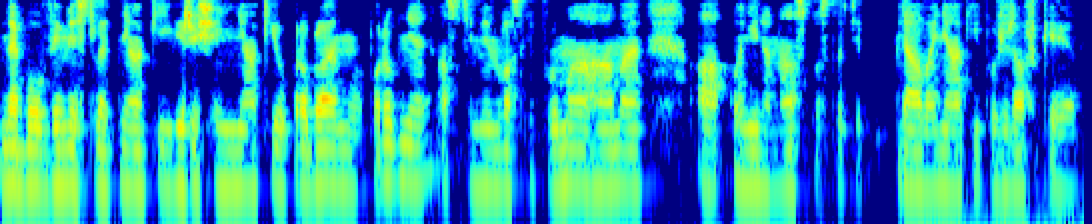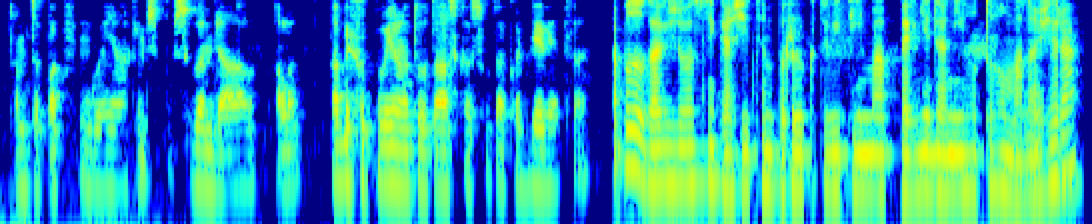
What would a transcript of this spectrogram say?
nebo vymyslet nějaké vyřešení nějakého problému a podobně a s tím jim vlastně pomáháme a oni na nás v podstatě dávají nějaké požadavky, tam to pak funguje nějakým způsobem dál, ale abych odpověděl na tu otázku, jsou to jako dvě větve. A to tak, že vlastně každý ten produktový tým má pevně daného toho manažera,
